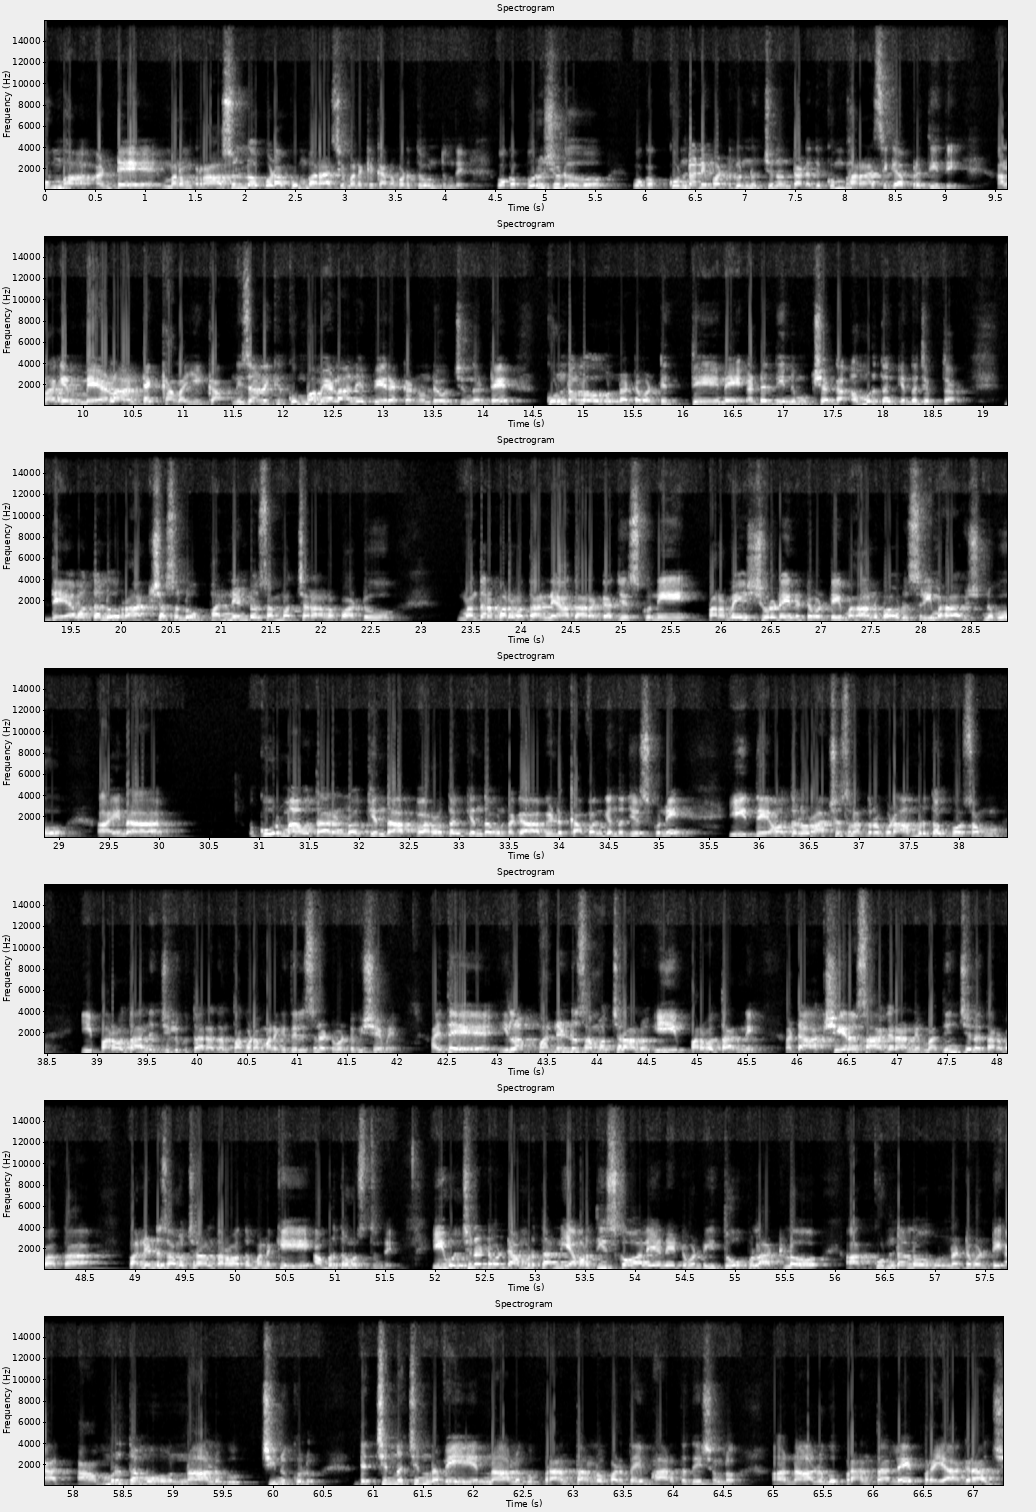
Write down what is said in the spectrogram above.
కుంభ అంటే మనం రాసుల్లో కూడా కుంభరాశి మనకి కనబడుతూ ఉంటుంది. ఒక పురుషుడు ఒక కుండని పట్టుకుని నుంచుని ఉంటాడు. అది కుంభరాశిగా ప్రతీతి. అలాగే మేళ అంటే కలయిక. నిజానికి కుంభమేళ అనే పేరు ఎక్కడి నుండి వచ్చిందంటే కుండలో ఉన్నటువంటి తేనె అంటే దీన్ని ముఖ్యంగా అమృతం కింద చెప్తారు. దేవతలు రాక్షసులు పన్నెండు సంవత్సరాల పాటు మందర పర్వతాన్ని ఆధారంగా చేసుకుని పరమేశ్వరుడైనటువంటి మహానుభావుడు శ్రీ మహావిష్ణువు ఆయన కూర్మావతారంలో కింద ఆ పర్వతం కింద ఉండగా వీళ్ళు కవ్వం కింద చేసుకుని ఈ దేవతలు రాక్షసులందరూ కూడా అమృతం కోసం ఈ పర్వతాన్ని జిలుకుతారు. అదంతా కూడా మనకి తెలిసినటువంటి విషయమే. అయితే ఇలా పన్నెండు సంవత్సరాలు ఈ పర్వతాన్ని అంటే ఆ క్షీరసాగరాన్ని మధించిన తర్వాత పన్నెండు సంవత్సరాల తర్వాత మనకి అమృతం వస్తుంది. ఈ వచ్చినటువంటి అమృతాన్ని ఎవరు తీసుకోవాలి అనేటువంటి ఈ తోపులాట్లో ఆ కుండలో ఉన్నటువంటి ఆ అమృతము నాలుగు చినుకులు అంటే చిన్న చిన్నవి నాలుగు ప్రాంతాల్లో పడతాయి భారతదేశంలో. ఆ నాలుగు ప్రాంతాలే ప్రయాగ్రాజ్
